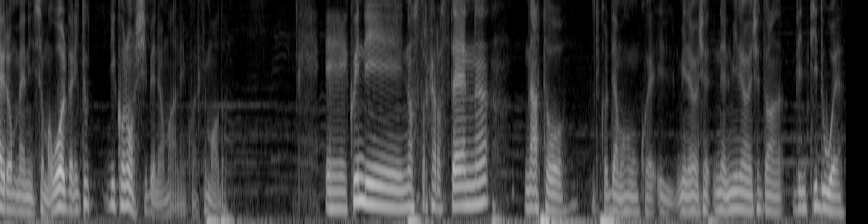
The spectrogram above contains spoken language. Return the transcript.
Iron Man, insomma, Wolverine, tu li conosci bene o male in qualche modo. E quindi il nostro caro Stan, nato, ricordiamo comunque, il 1900 nel 1922,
